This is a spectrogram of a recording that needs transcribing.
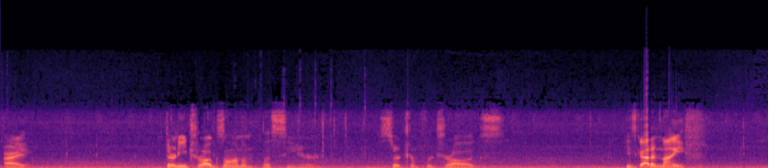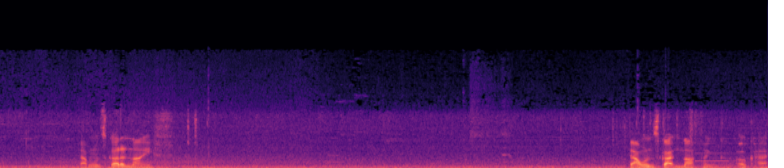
Alright. There any drugs on them? Let's see here. Searching for drugs. He's got a knife. That one's got a knife. That one's got nothing. Okay.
